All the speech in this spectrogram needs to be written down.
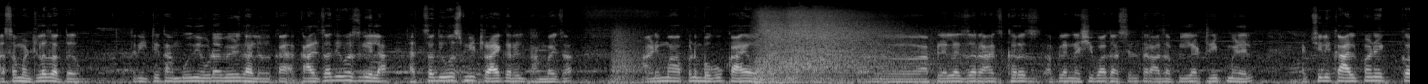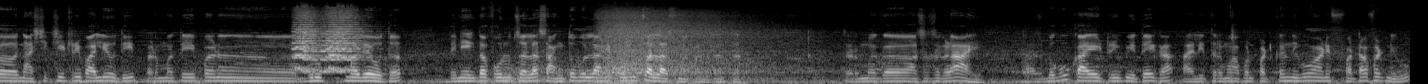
असं म्हटलं जातं. तर इथे थांबून एवढा वेळ झालं का कालचा दिवस गेला आजचा दिवस मी ट्राय करेल थांबायचा. आणि मग आपण बघू काय होतं. आपल्याला जर आज खरंच आपल्या नशिबात असेल तर आज आपल्याला ट्रिप मिळेल. ॲक्च्युली काल पण एक नाशिकची ट्रिप आली होती पण मग ते पण ग्रुपमध्ये होतं. त्यांनी एकदा फोन उचलला सांगतो बोलला आणि फोन उचललाच मग नंतर तर मग असं सगळं आहे. आज बघू काय ट्रिप येते का. आली तर मग आपण पटकन निघू आणि फटाफट निघू.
